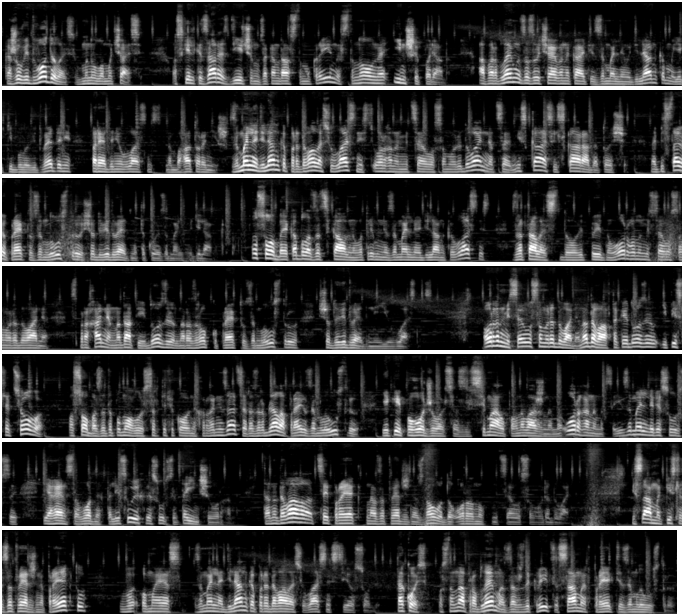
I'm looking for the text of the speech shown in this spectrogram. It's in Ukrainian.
Кажу, відводилась в минулому часі, оскільки зараз діючим законодавством України встановлено інший порядок, а проблеми зазвичай виникають із земельними ділянками, які були відведені, передані у власність набагато раніше. Земельна ділянка передавалась у власність органам місцевого самоврядування, це міська, сільська рада тощо, на підставі проекту землеустрою щодо відведення такої земельної ділянки. Особа, яка була зацікавлена в отриманні земельної ділянки у власність, зверталась до відповідного органу місцевого самоврядування з проханням надати їй дозвіл на розробку проекту землеустрою щодо відведення її у власність. Орган місцевого самоврядування надавав такий дозвіл, і після цього особа за допомогою сертифікованих організацій розробляла проект землеустрою, який погоджувався з всіма уповноваженими органами, це і земельні ресурси, і Агентство водних та лісових ресурсів та інші органи, та надавала цей проект на затвердження знову до органу місцевого самоврядування. І саме після затвердження проєкту в ОМС земельна ділянка передавалась у власність цій особі. Так ось, основна проблема завжди криється саме в проєкті землеустрою,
